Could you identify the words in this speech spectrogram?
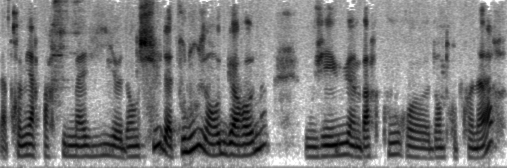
la première partie de ma vie dans le sud, à Toulouse, en Haute-Garonne, où j'ai eu un parcours d'entrepreneur.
